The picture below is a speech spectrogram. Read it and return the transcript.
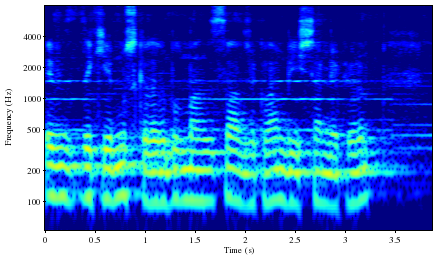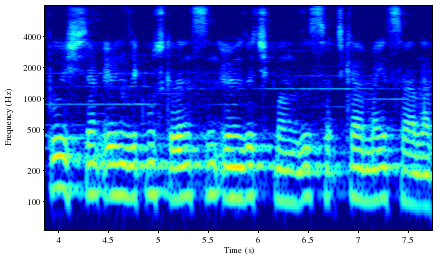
evinizdeki muskaları bulmanızı sağlayacak olan bir işlem yapıyorum. Bu işlem evinizdeki muskaların sizin önünüze çıkmanızı çıkarmayı sağlar.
